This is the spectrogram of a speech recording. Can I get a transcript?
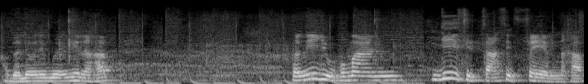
ขับเร็วในเมืองนี่แหละครับ ตอนนี้อยู่ประมาณ 20-30 เฟรมนะครับ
